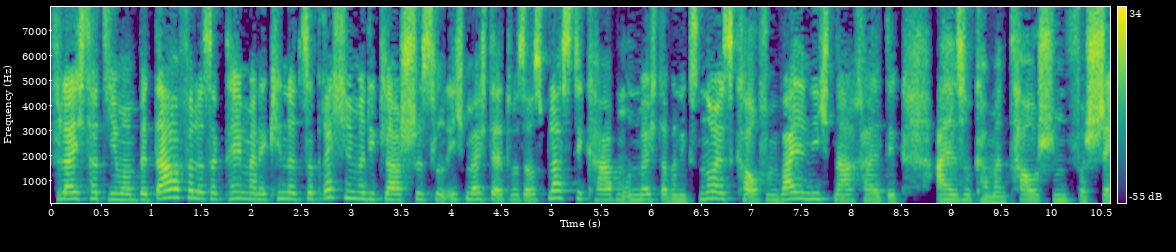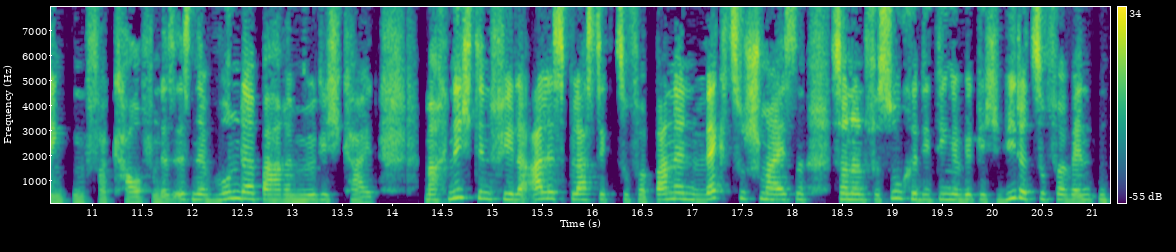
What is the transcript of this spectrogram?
Vielleicht hat jemand Bedarf, weil er sagt, hey, meine Kinder zerbrechen immer die Glasschüsseln, ich möchte etwas aus Plastik haben und möchte aber nichts Neues kaufen, weil nicht nachhaltig. Also kann man tauschen, verschenken, verkaufen. Das ist eine wunderbare Möglichkeit. Mach nicht den Fehler, alles Plastik zu verbannen, wegzuschmeißen, sondern versuche die Dinge wirklich wieder zu verwenden,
